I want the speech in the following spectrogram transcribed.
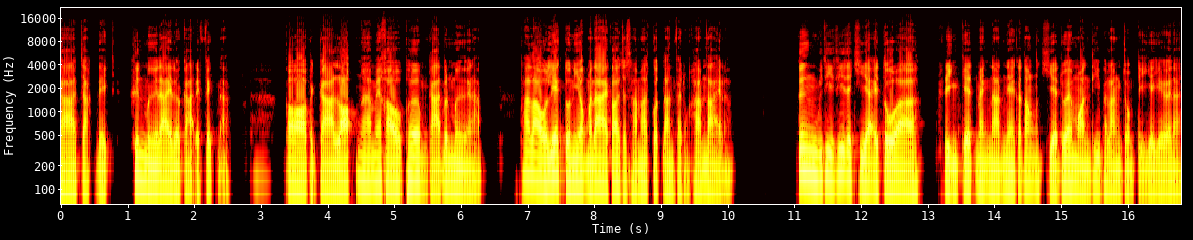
การ์ดจากเด็กขึ้นมือได้โดยการเอฟเฟกนะครับ ก็เป็นการล็อกนะให้เขาเพิ่มการ์ดบนมือนะครับ ถ้าเราเรียกตัวนี้ออกมาได้ก็จะสามารถกดดันฝ่ายตรงข้ามได้นะครับ ซึ่งวิธีที่จะเคลียร์ไอตัวคริงเกตแมกนัตเนี่ยก็ต้องเคลียร์ด้วยมอนที่พลังโจมตีเยอะๆนะ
